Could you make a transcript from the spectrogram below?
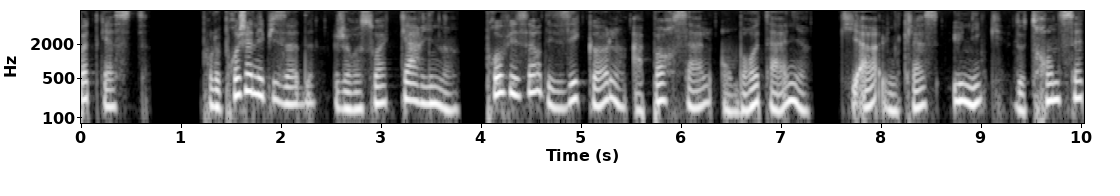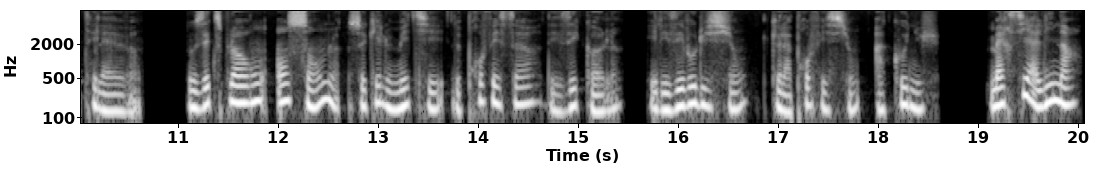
podcast. Pour le prochain épisode, je reçois Karine, professeure des écoles à Port-Salle en Bretagne, qui a une classe unique de 37 élèves. Nous explorerons ensemble ce qu'est le métier de professeur des écoles et les évolutions que la profession a connues. Merci à Lina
